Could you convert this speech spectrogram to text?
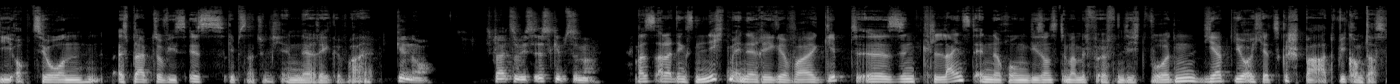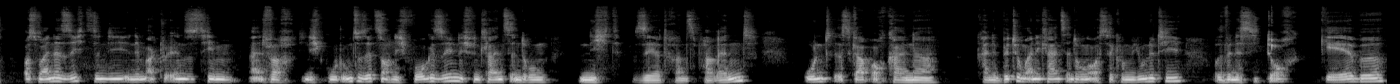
Die Option, es bleibt so wie es ist, gibt es natürlich in der Regelwahl. Genau. Es bleibt so wie es ist, gibt's immer. Was es allerdings nicht mehr in der Regelwahl gibt, äh, sind Kleinständerungen, die sonst immer mit veröffentlicht wurden. Die habt ihr euch jetzt gespart. Wie kommt das? Aus meiner Sicht sind die in dem aktuellen System einfach nicht gut umzusetzen, auch nicht vorgesehen. Ich finde Kleinständerungen nicht sehr transparent. Und es gab auch keine, keine Bitte um eine Kleinständerung aus der Community. Und wenn es sie doch gäbe,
